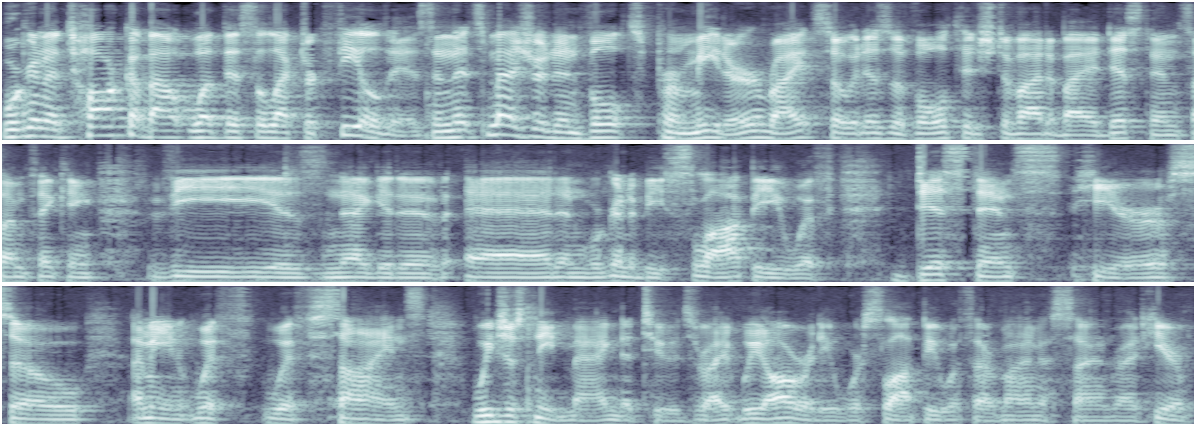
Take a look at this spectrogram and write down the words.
we're going to talk about what this electric field is, and it's measured in volts per meter, right? So it is a voltage divided by a distance. I'm thinking V is negative ed, and we're going to be sloppy with distance here. So, I mean, with, with signs. We just need magnitudes, right? We already were sloppy with our minus sign right here.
